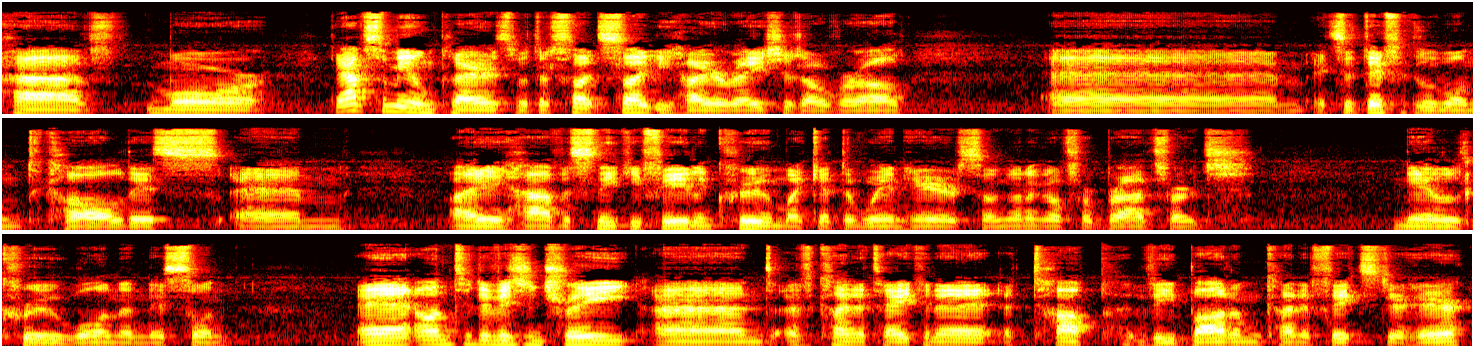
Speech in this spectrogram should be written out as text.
have more. They have some young players, but they're slightly higher rated overall. Um, it's a difficult one to call this. Um, I have a sneaky feeling Crewe might get the win here, so I'm going to go for Bradford nil, Crewe one on this one. Uh, on to Division 3, and I've kind of taken a, a top v bottom kind of fixture here.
